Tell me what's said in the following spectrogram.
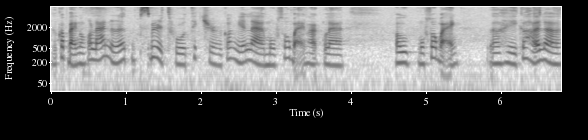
Rồi các bạn còn có lá nữa đó spiritual teacher có nghĩa là một số bạn hoặc là ừ một số bạn ờ, thì có thể là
